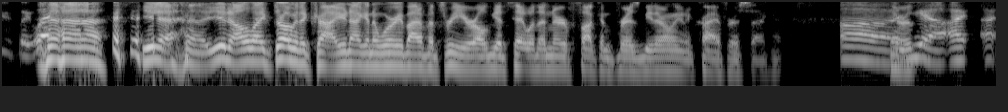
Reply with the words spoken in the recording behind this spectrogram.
Wait, what? yeah, you know, like throw me in the crowd. You're not going to worry about if a three year old gets hit with a Nerf fucking frisbee. They're only going to cry for a second. Uh, yeah, I,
